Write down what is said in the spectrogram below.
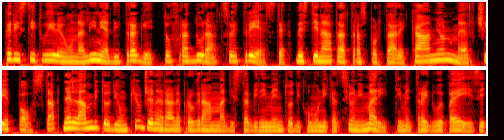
per istituire una linea di traghetto fra Durazzo e Trieste, destinata a trasportare camion, merci e posta nell'ambito di un più generale programma di stabilimento di comunicazioni marittime tra i due paesi,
